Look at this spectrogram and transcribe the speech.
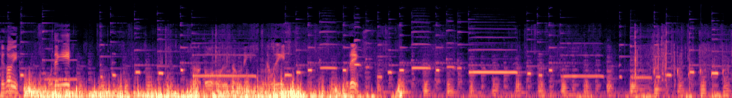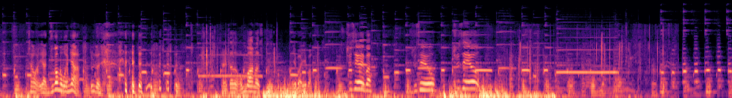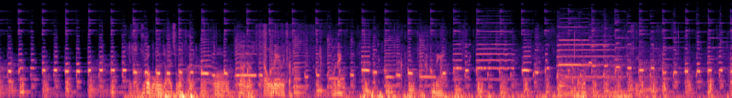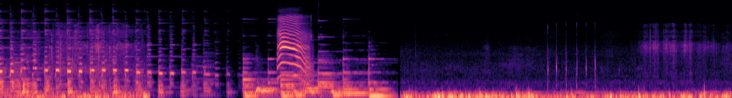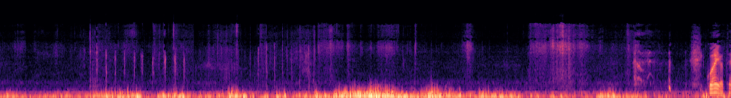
개사위. 오뎅이. 야너 어, 여기다 오뎅이. 야 오뎅이. 오뎅. 잠깐만 야 누가 먹었냐? 좀 전에. 자 일단은 엄마 하나 줄게. 얘봐 얘봐. 주세요 해봐 주세요 주세요 누가 먹었는지 알 수가 없다. 어, 야, 야, 야, 오뎅이 여기 있다. 오뎅. 자, 오뎅 고양이 같아.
